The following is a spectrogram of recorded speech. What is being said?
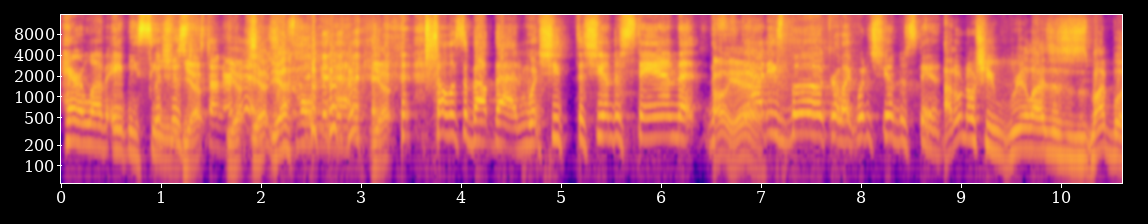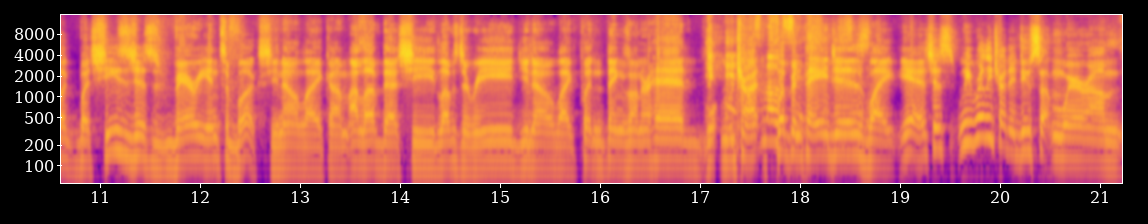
Hair Love ABC. Which was Yep, just on her yep, head. yep, yep. Holding that. yep. Tell us about that and what she does. She understand that Oh, yeah. Daddy's book, or like what does she understand? I don't know if she realizes this is my book, but she's just very into books. You know, like um, I love that she loves to read. You know, like putting things on her head, w- trying flipping pages. Like, yeah, it's just we really try to do something where um,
